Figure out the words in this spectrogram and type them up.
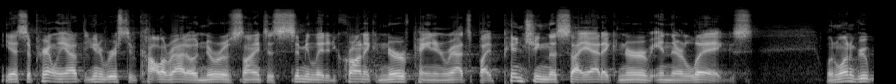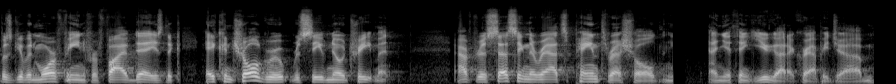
Yes, apparently out at the University of Colorado, neuroscientists simulated chronic nerve pain in rats by pinching the sciatic nerve in their legs. When one group was given morphine for five days, the, a control group received no treatment. After assessing the rat's pain threshold, and you think you got a crappy job,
